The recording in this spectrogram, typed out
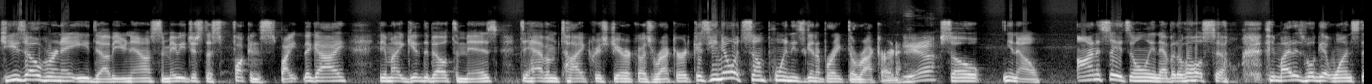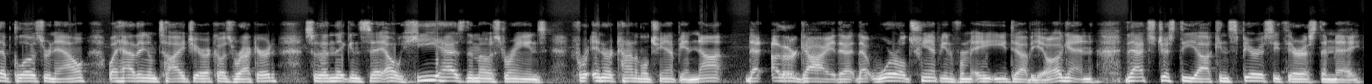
He's over in AEW now, so maybe just to fucking spite the guy, they might give the belt to Miz to have him tie Chris Jericho's record because you know at some point he's going to break the record. Yeah. So you know, honestly, it's only inevitable. So they might as well get one step closer now by having him tie Jericho's record. So then they can say, oh, he has the most reigns for Intercontinental Champion, not that other guy, that, that world champion from AEW. Again, that's just the uh, conspiracy theorist in me.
